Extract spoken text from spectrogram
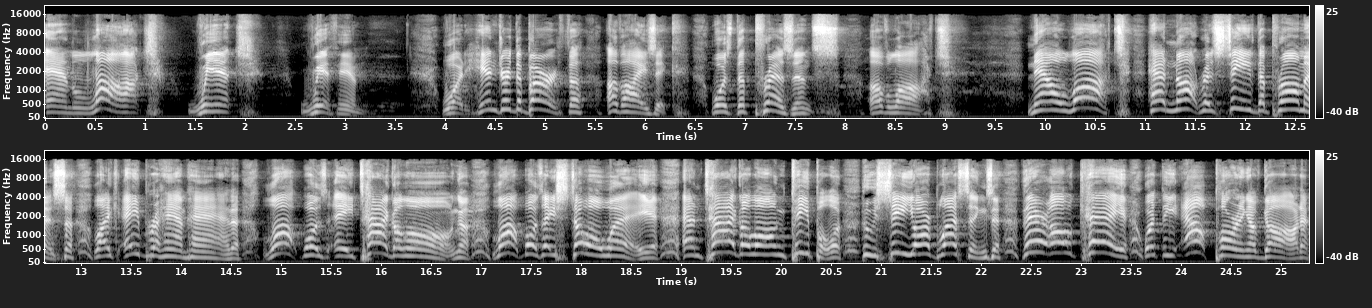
and Lot went with him. What hindered the birth of Isaac was the presence of Lot. Now, Lot had not received the promise like Abraham had. Lot was a tag along, Lot was a stowaway. And tag along people who see your blessings, they're okay with the outpouring of God,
